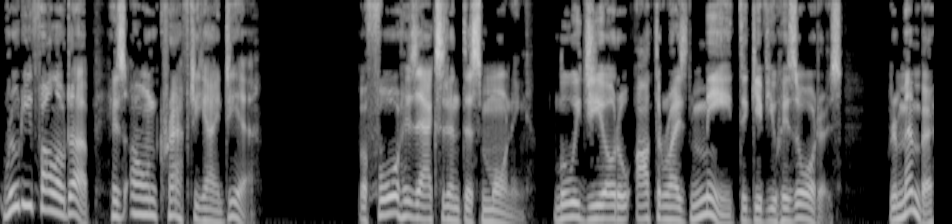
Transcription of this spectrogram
Rudy followed up his own crafty idea. Before his accident this morning, Louis Giotto authorized me to give you his orders. Remember,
